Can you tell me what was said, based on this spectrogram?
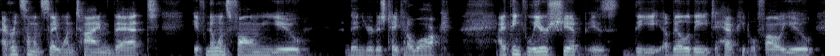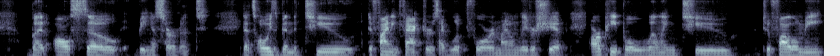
I heard someone say one time that if no one's following you, then you're just taking a walk. I think leadership is the ability to have people follow you, but also being a servant. That's always been the two defining factors I've looked for in my own leadership. Are people willing to to follow me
